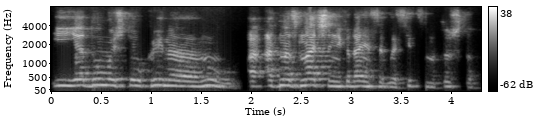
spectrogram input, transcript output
и я думаю, что Украина ну, однозначно никогда не согласится на то, что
